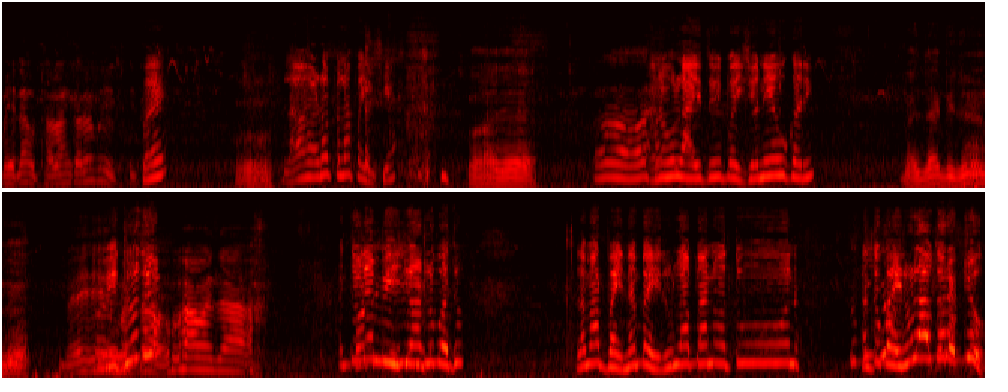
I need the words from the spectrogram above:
ભાઈ ના ઉઠાડવાનું કરો ભાઈ ભાઈ? લાવ હડો પેલા પૈસા. અને હું લાવી તું પૈસા ને એવું કરી. ભાઈ બીજું તું આટલું બધું? એટલે મારા ભાઈને બૈરું લાવવાનું હતું ને. તું બૈરું લાવતો રખ્યું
